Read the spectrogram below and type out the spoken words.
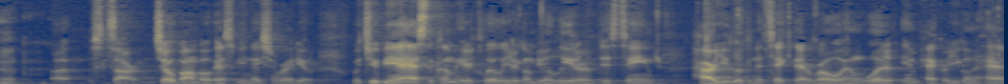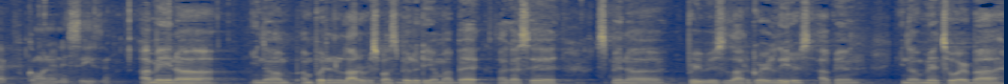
Yeah. Uh, sorry, Joe Bombo, SB Nation Radio. With you being asked to come here, clearly you're going to be a leader of this team. How are you looking to take that role, and what impact are you going to have going in this season? I mean, uh, you know, I'm, I'm putting a lot of responsibility on my back. Like I said, it's been uh, previous a lot of great leaders. I've been, you know, mentored by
